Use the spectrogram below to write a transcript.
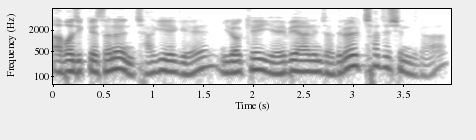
아버지께서는 자기에게 이렇게 예배하는 자들을 찾으시느라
